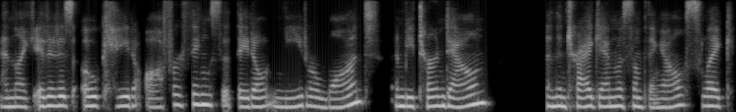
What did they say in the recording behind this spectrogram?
And like it, it is okay to offer things that they don't need or want and be turned down and then try again with something else. Like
